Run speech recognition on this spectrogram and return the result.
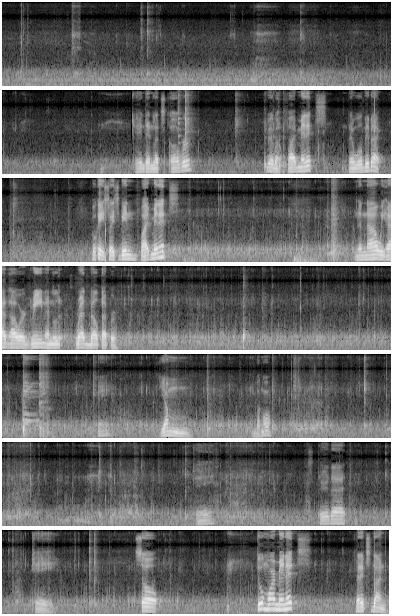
Okay, then let's cover. It about five minutes, then we'll be back. Okay, so it's been five minutes. And now we add our green and red bell pepper. Okay. Yum. Bango. Okay. Stir that. Okay. So, two more minutes, then it's done.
